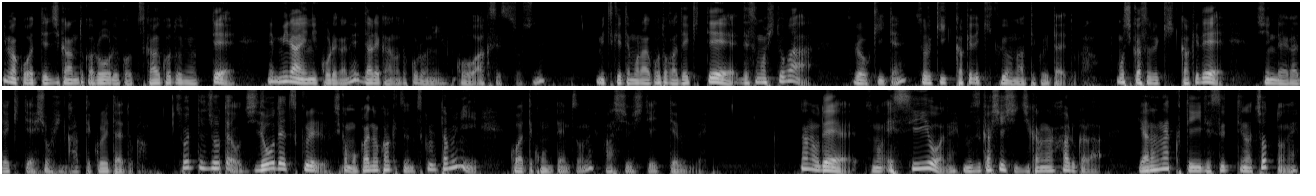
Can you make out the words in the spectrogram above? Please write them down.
今こうやって時間とか労力を使うことによって、ね、未来にこれがね、誰かのところにこうアクセスとしてね、見つけてもらうことができて、で、その人がそれを聞いてね、それきっかけで聞くようになってくれたりとか、もしくはそれきっかけで信頼ができて商品買ってくれたりとか、そういった状態を自動で作れる。しかもお金をかけずに作るために、こうやってコンテンツをね、発信していってるんで。なので、その SEO はね、難しいし時間がかかるから、やらなくていいですっていうのはちょっとね、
